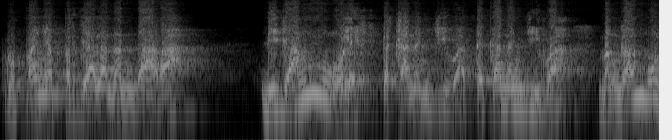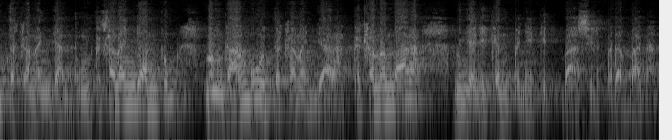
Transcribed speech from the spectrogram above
Rupanya perjalanan darah diganggu oleh tekanan jiwa. Tekanan jiwa mengganggu tekanan jantung. Tekanan jantung mengganggu tekanan darah. Tekanan darah menjadikan penyakit basir pada badan.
